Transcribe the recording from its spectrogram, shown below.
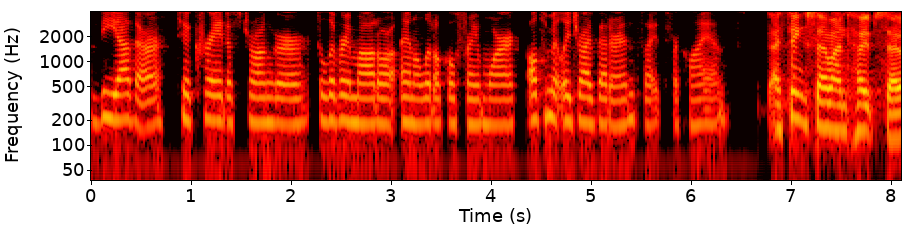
the other to create a stronger delivery model analytical framework ultimately drive better insights for clients. I think so and hope so.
